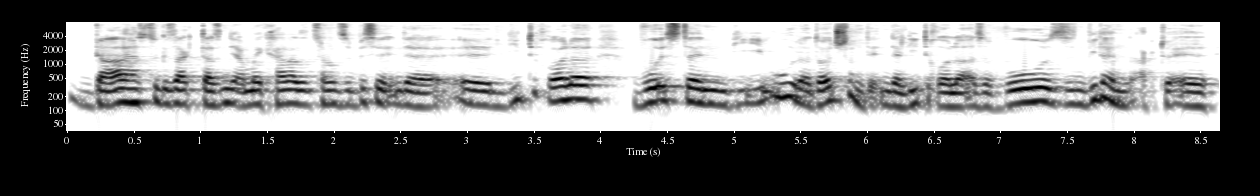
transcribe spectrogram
da hast du gesagt, da sind die Amerikaner sozusagen so ein bisschen in der äh, Leadrolle. Wo ist denn die EU oder Deutschland in der Leadrolle? Also wo sind wir denn aktuell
